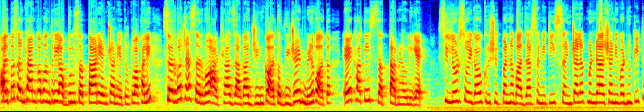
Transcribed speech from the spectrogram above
अल्पसंख्याक मंत्री अब्दुल सत्तार यांच्या नेतृत्वाखाली सर्वच्या सर्व अठरा जागा जिंकत विजय मिळवत एक हाती सत्ता मिळवली आहे. सिल्लोड सोयगाव कृषी उत्पन्न बाजार समिती संचालक मंडळाच्या निवडणुकीत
